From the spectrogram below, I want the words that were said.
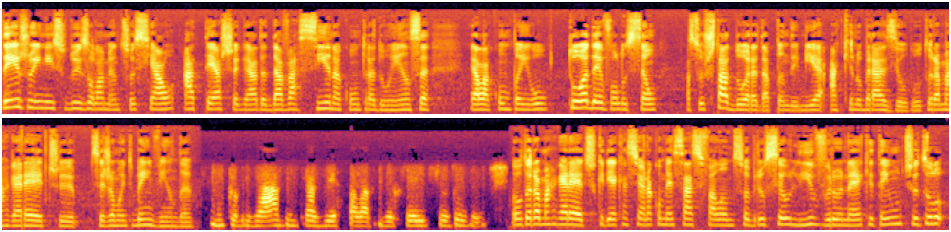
Desde o início do isolamento social até a chegada da vacina contra a doença, ela acompanhou toda a evolução assustadora da pandemia aqui no Brasil. Doutora Margarete, seja muito bem-vinda. Muito obrigada, um prazer falar com vocês e seus ouvintes. Doutora Margarete, queria que a senhora começasse falando sobre o seu livro, né, que tem um título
